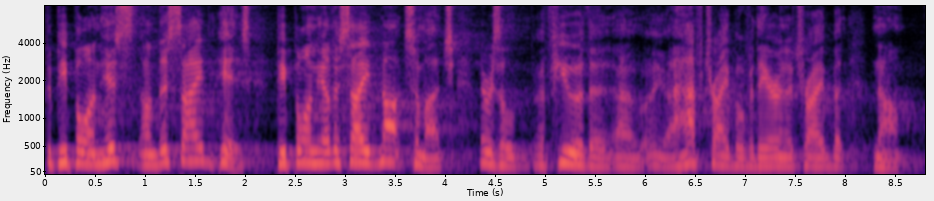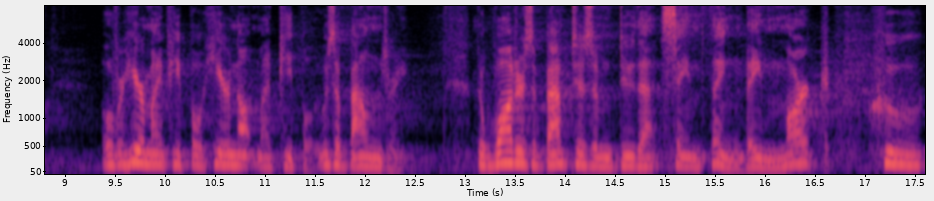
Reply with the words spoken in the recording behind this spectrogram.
The people on, his, on this side, his. People on the other side, not so much. There was a, a few of the, uh, a half tribe over there and a tribe, but no. Over here, my people, here, not my people. It was a boundary. The waters of baptism do that same thing. They mark who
